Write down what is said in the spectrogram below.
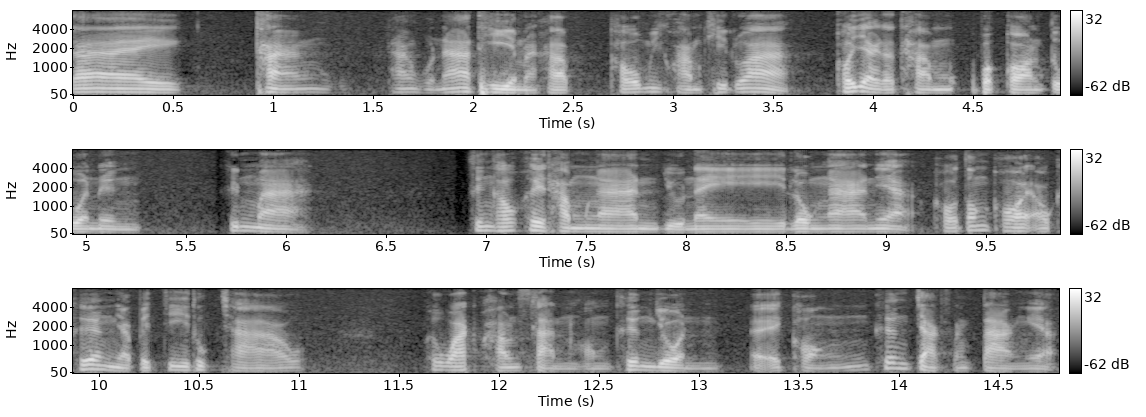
ได้ทางทางหัวหน้าทีมนะครับเขามีความคิดว่าเขาอยากจะทำอุปกรณ์ตัวหนึ่งขึ้นมา ซึ่งเขาเคยทำงานอยู่ในโรงงานเนี่ยเขาต้องคอยเอาเครื่องเนี่ยไปจี้ทุกเช้า พื่อวัดความสั่นของเครื่องยนต์ของเครื่องจักรต่างๆเนี่ย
